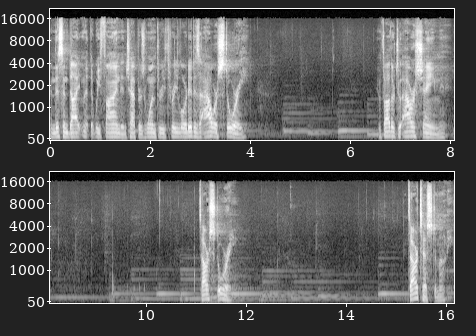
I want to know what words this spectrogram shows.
And this indictment that we find in chapters 1 through 3, Lord, it is our story. And Father, to our shame, it's our story. It's our testimony.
